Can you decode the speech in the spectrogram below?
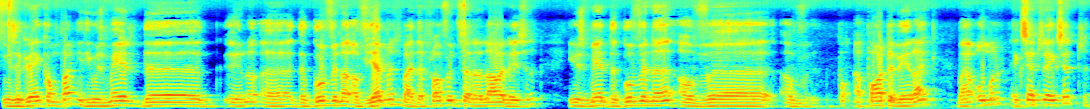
He was a great companion. He was made the, you know, uh, the governor of Yemen by the Prophet sallallahu alaihi wasallam. He was made the governor of, uh, of a part of Iraq by Umar, etc., etc.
